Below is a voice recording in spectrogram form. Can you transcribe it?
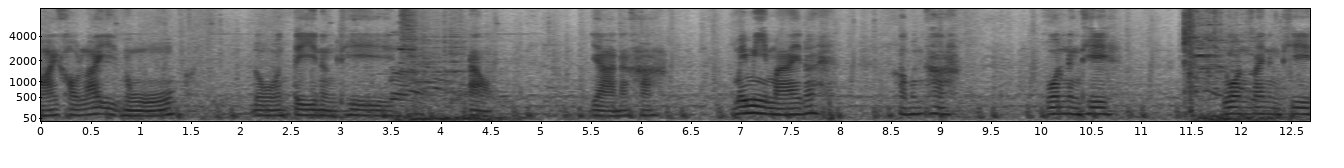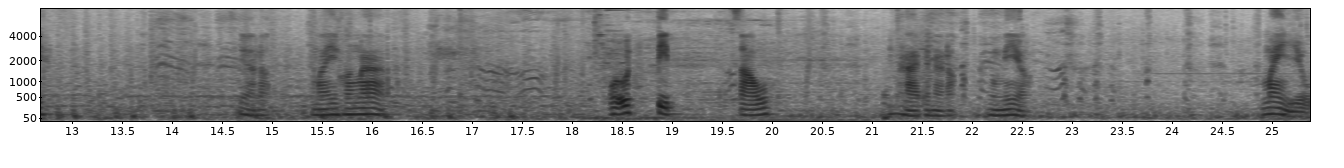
วายเขาไล่หนู โดนตีหนึ่งที อาอย่านะคะ ไม่มีไม้ด้วย ขอบคุณค่ะ วนหนึ่งที วนไปหนึ่งทีเสียละ ไม้ข้างหน้า โอ้ยติดเสา หายไปไหนหรอกตรงนี้เหรอ ไม่อยู่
